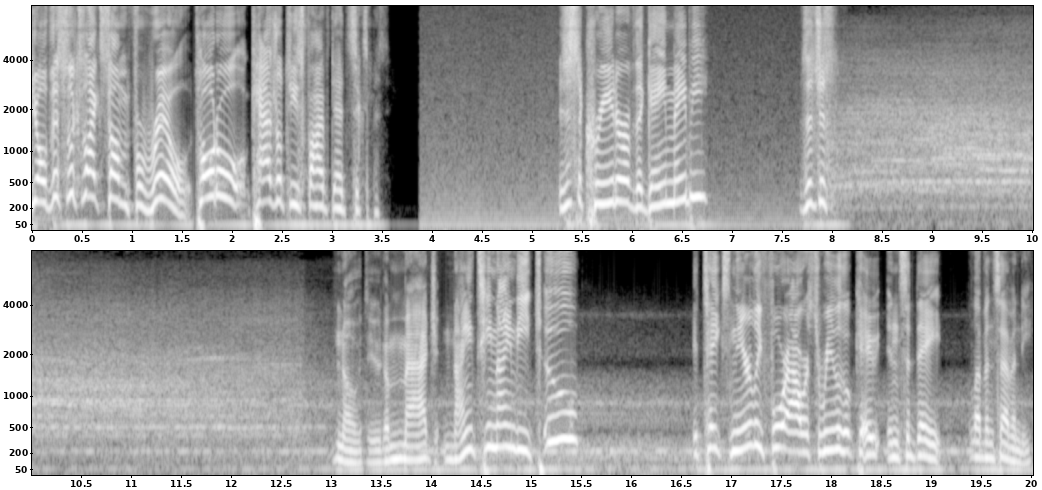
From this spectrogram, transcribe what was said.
Yo, this looks like something for real. Total casualties, five dead, six missing. Is this the creator of the game, maybe? Is it just... No, dude, imagine. 1992? It takes nearly four hours to relocate and sedate 1170.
